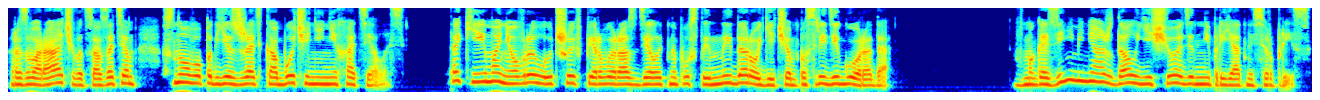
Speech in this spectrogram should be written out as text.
Разворачиваться, а затем снова подъезжать к обочине не хотелось. Такие маневры лучше в первый раз делать на пустынной дороге, чем посреди города. В магазине меня ждал еще один неприятный сюрприз.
